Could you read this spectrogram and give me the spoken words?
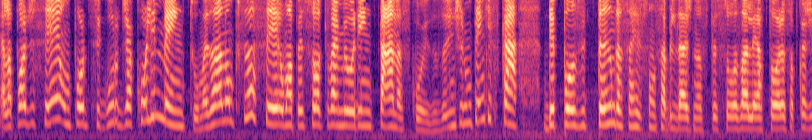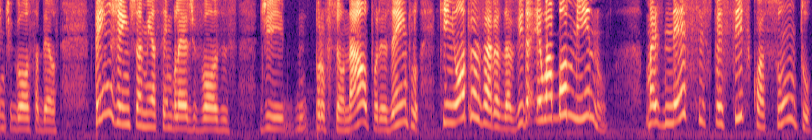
Ela pode ser um porto seguro de acolhimento, mas ela não precisa ser uma pessoa que vai me orientar nas coisas. A gente não tem que ficar depositando essa responsabilidade nas pessoas aleatórias só porque a gente gosta delas. Tem gente na minha assembleia de vozes de profissional, por exemplo, que em outras áreas da vida eu abomino. Mas nesse específico assunto,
